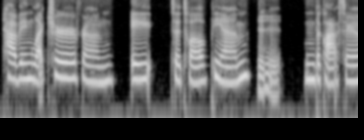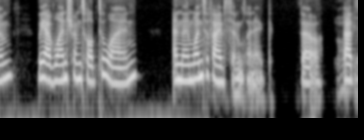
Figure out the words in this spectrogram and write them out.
having lecture from 8 to 12 p.m. in the classroom. We have lunch from 12 to 1, and then 1 to 5 sim clinic. So that's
